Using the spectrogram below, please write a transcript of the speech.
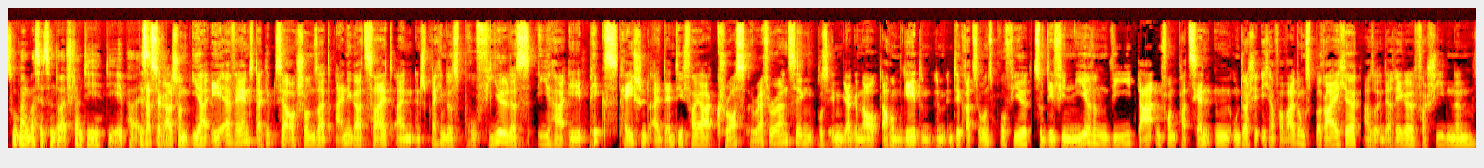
Zugang, was jetzt in Deutschland die, die EPA ist. Jetzt hast du ja gerade schon IHE erwähnt. Da gibt's ja auch schon seit einiger Zeit ein entsprechendes Profil, das IHE PICS, Patient Identifier Cross Referencing, wo es eben ja genau darum geht, im Integrationsprofil zu definieren, wie Daten von Patienten unterschiedlicher Verwaltungsbereiche, also in der Regel verschiedenen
